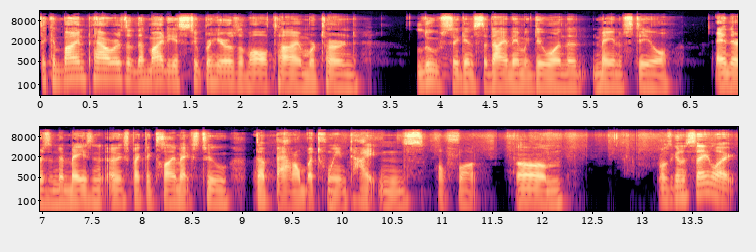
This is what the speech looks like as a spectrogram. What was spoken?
The combined powers of the mightiest superheroes of all time were turned loose against the dynamic duo and the Man of Steel. And there's an amazing, unexpected climax to the battle between Titans. Oh fuck. Um, I was gonna say like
